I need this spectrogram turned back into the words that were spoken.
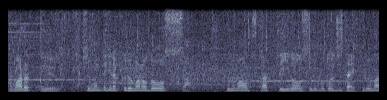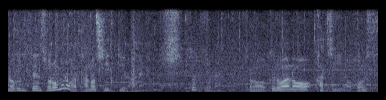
止まるっていう基本的な車の動作車を使って移動すること自体車の運転そのものが楽しいっていうのはね一つのねその車の価値の本質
